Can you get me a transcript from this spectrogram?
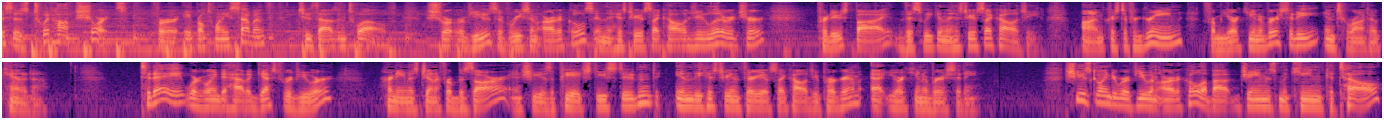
This is TwitHop Shorts for April 27th, 2012. Short reviews of recent articles in the history of psychology literature produced by This Week in the History of Psychology. I'm Christopher Green from York University in Toronto, Canada. Today, we're going to have a guest reviewer. Her name is Jennifer Bazar, and she is a PhD student in the History and Theory of Psychology program at York University. She is going to review an article about James McKeen Cattell,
